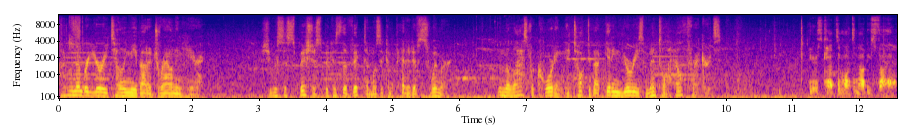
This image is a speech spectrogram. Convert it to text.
I remember Yuri telling me about a drowning here. She was suspicious because the victim was a competitive swimmer. In the last recording, they talked about getting Yuri's mental health records. Here's Captain Watanabe's file.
